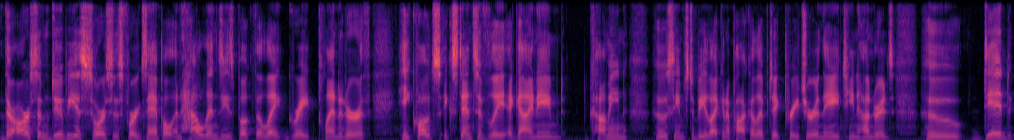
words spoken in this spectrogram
There are some dubious sources. For example, in Hal Lindsey's book The Late Great Planet Earth, he quotes extensively a guy named Cumming, who seems to be like an apocalyptic preacher in the 1800s, who did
